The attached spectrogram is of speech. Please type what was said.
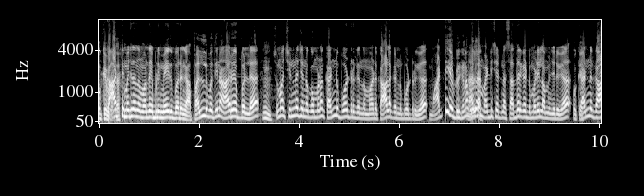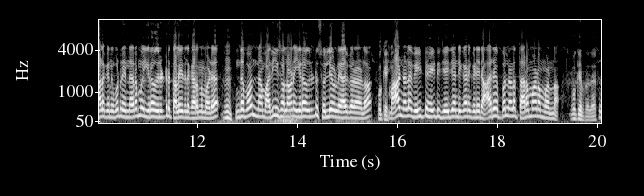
Okay, காட்டு மேட்ச்சில் அந்த மாடு எப்படி மேய்து பாருங்க. பல்லு பார்த்தீங்கன்னா ஆறே பல்லு. சும்மா சின்ன சின்ன கொம்புனா கண்ணு போட்டிருக்கு இந்த மாடு. காலை கண்ணு போட்டிருக்கு. மாட்டி எப்படி இருக்குன்னா நல்ல மடி செட்டின சதர் கட்டு மடியில் அமைஞ்சிருக்கு. கண்ணு காலை கண்ணு போட்டு ரெண்டு நேரமும் இருபது லிட்டர் தலையத்தில் கறந்த மாடு. இந்த பவன் நம்ம அதிகம் சொல்ல வேணா இருபது லிட்டர் சொல்லி விடல யாருக்கு வேணாலும். ஓகே மாடு நல்லா வெயிட் ஹைட்டு ஜெய்ஜாண்டிக்கான கிடையாது. ஆறே பல் நல்லா தரமான மாடுனா ஓகே பிரதர்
